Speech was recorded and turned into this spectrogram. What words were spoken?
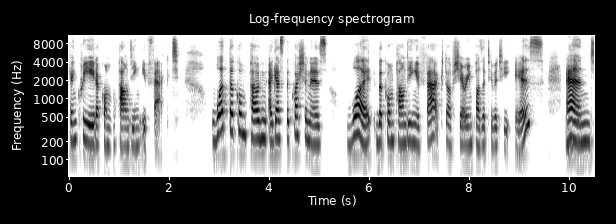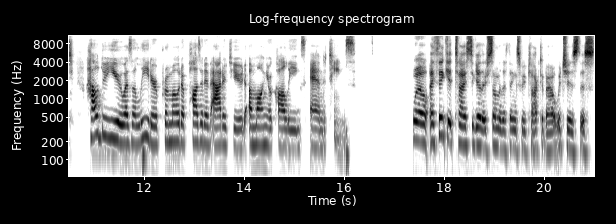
can create a compounding effect. What the compound, I guess the question is, what the compounding effect of sharing positivity is Mm-hmm. And how do you, as a leader, promote a positive attitude among your colleagues and teams? Well, I think it ties together some of the things we've talked about, which is this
